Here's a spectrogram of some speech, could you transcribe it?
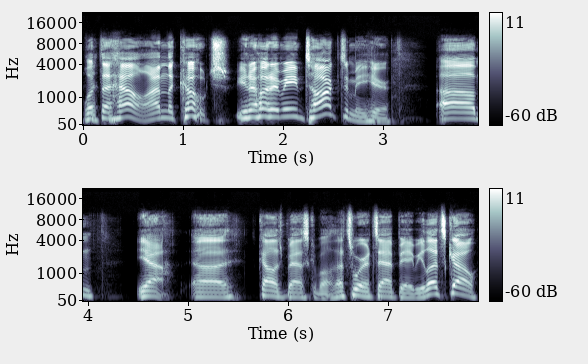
What the hell? I'm the coach. You know what I mean? Talk to me here. Um, yeah, uh, college basketball. That's where it's at, baby. Let's go.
